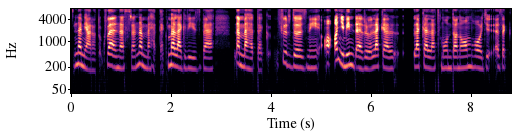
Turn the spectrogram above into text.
nem járhatok wellnessre, nem mehetek meleg vízbe, nem mehetek fürdőzni, annyi mindenről le kell le kellett mondanom, hogy ezek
